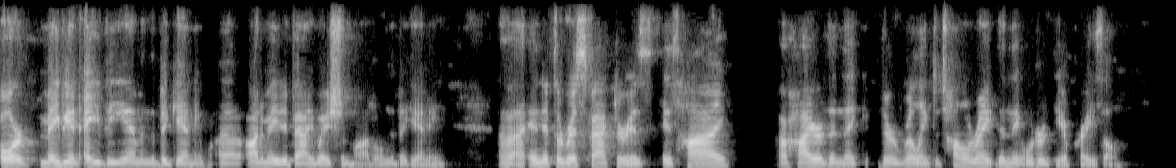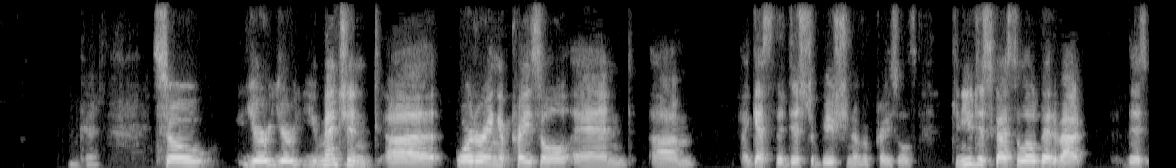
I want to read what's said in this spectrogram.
or maybe an AVM in the beginning, uh, automated valuation model in the beginning. Uh, and if the risk factor is is high or higher than they they're willing to tolerate, then they order the appraisal. Okay. So you're you're you mentioned uh, ordering appraisal and um, I guess the distribution of appraisals. Can you discuss a little bit about this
